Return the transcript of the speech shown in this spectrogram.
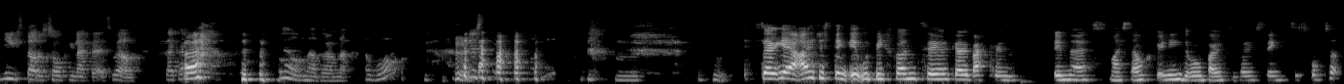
my started talking like that as well. It's like, Uh, well, mother, I'm like, a what? So yeah, I just think it would be fun to go back and immerse myself in either or both of those things to spot up.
